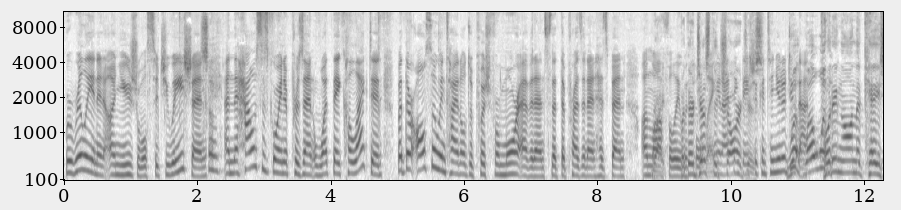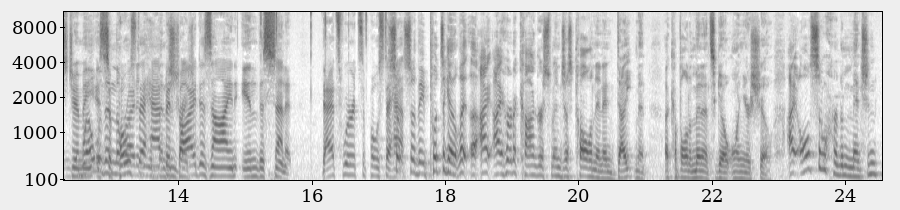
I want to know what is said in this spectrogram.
we're really in an unusual situation. So- and the House is going to present what they collected, but they're also entitled to push for more evidence that the president has been unlawfully But they're just the and I think they should continue to do Well- that. well, with- Putting on the case, Jimmy, well is supposed right to happen by design in the Senate. That's where it's supposed to So, happen. so they put together. I, I heard a congressman just calling an indictment a couple of minutes ago on your show. I also heard him mention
